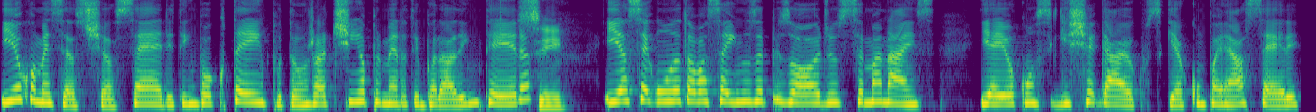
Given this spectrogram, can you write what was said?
E eu comecei a assistir a série tem pouco tempo. Então, já tinha a primeira temporada inteira. Sim. E a segunda tava saindo os episódios semanais. E aí eu consegui chegar, eu consegui acompanhar a série.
